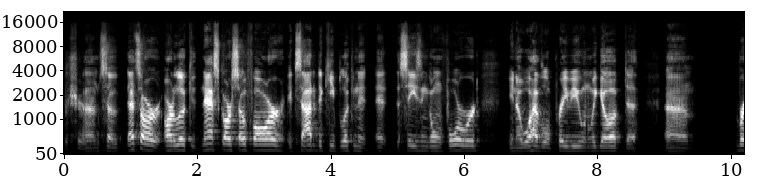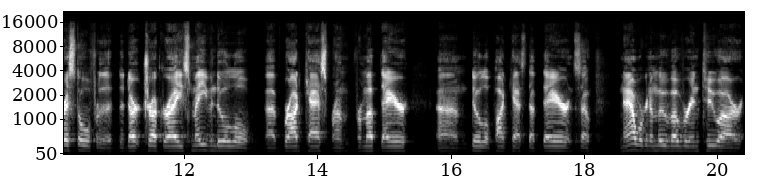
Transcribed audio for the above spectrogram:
for sure. Um, so that's our, our look at NASCAR so far. Excited to keep looking at, at the season going forward. You know, we'll have a little preview when we go up to um, Bristol for the, the dirt truck race. May even do a little uh, broadcast from from up there. Um, do a little podcast up there, and so now we're going to move over into our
